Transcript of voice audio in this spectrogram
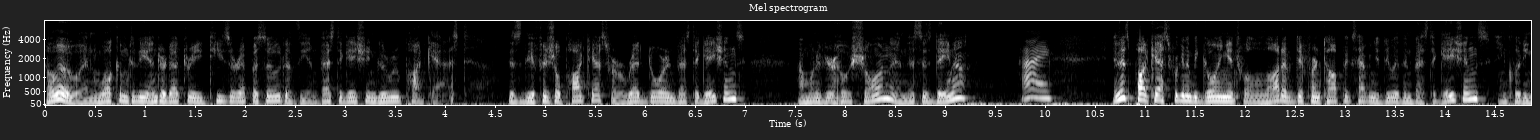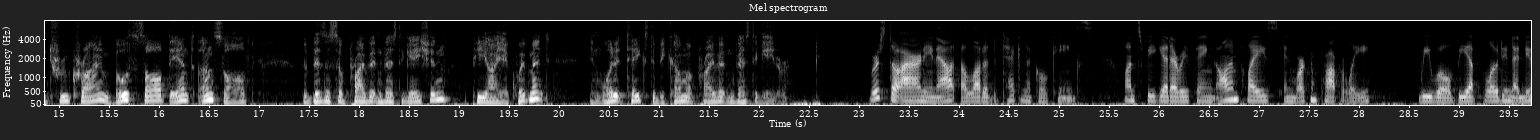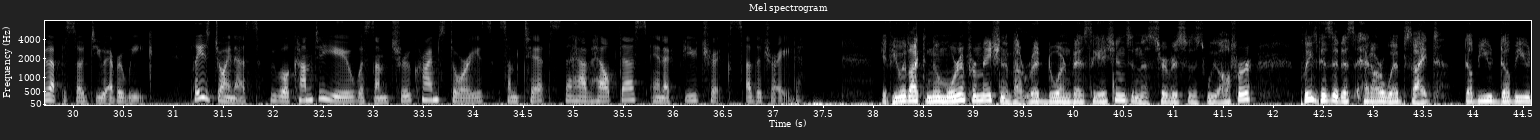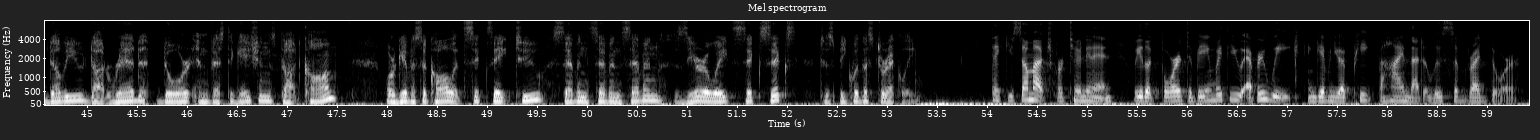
Hello, and welcome to the introductory teaser episode of the Investigation Guru podcast. This is the official podcast for Red Door Investigations. I'm one of your hosts, Sean, and this is Dana. Hi. In this podcast, we're going to be going into a lot of different topics having to do with investigations, including true crime, both solved and unsolved, the business of private investigation, PI equipment, and what it takes to become a private investigator. We're still ironing out a lot of the technical kinks. Once we get everything all in place and working properly, we will be uploading a new episode to you every week. Please join us. We will come to you with some true crime stories, some tips that have helped us, and a few tricks of the trade. If you would like to know more information about Red Door Investigations and the services we offer, please visit us at our website, www.reddoorinvestigations.com, or give us a call at 682 777 0866 to speak with us directly. Thank you so much for tuning in. We look forward to being with you every week and giving you a peek behind that elusive red door.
